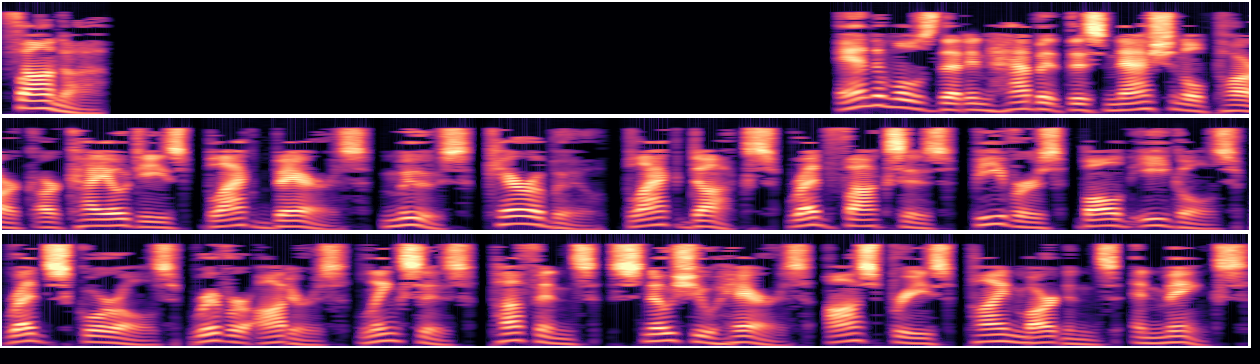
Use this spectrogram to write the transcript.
Fauna Animals that inhabit this national park are coyotes, black bears, moose, caribou, black ducks, red foxes, beavers, bald eagles, red squirrels, river otters, lynxes, puffins, snowshoe hares, ospreys, pine martens, and minks.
